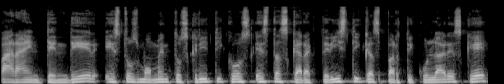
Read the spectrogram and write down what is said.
para entender estos momentos críticos, estas características particulares que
